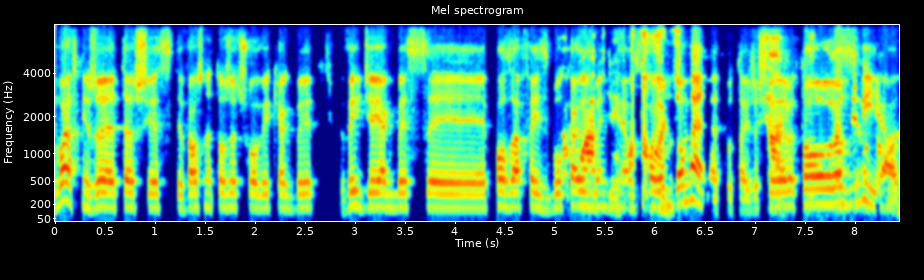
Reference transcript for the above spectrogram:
właśnie, że też jest ważne to, że człowiek jakby wyjdzie jakby z, e, poza Facebooka, Dokładnie, już będzie miał swoją chodzi. domenę tutaj, że się tak, to rozwija.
